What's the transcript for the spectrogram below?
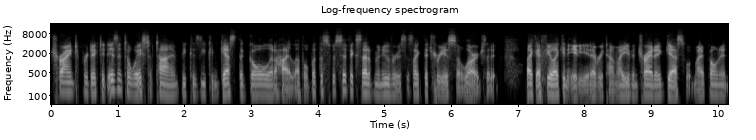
trying to predict it isn't a waste of time because you can guess the goal at a high level, but the specific set of maneuvers is like the tree is so large that it like I feel like an idiot every time I even try to guess what my opponent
